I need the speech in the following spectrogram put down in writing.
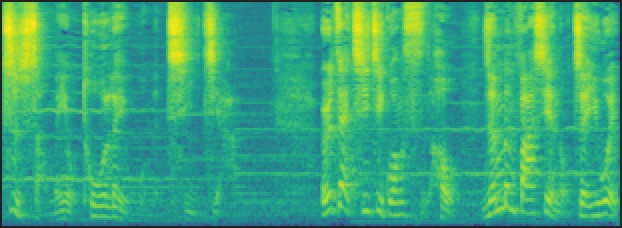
至少没有拖累我们戚家。”而在戚继光死后，人们发现哦，这一位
